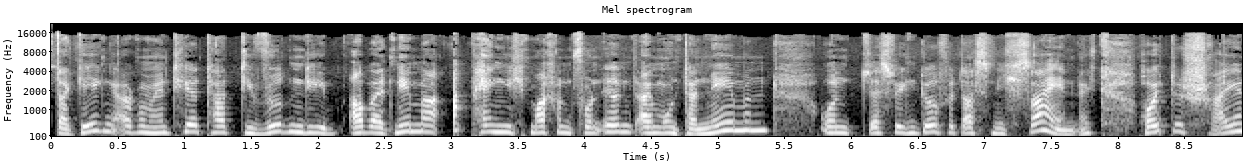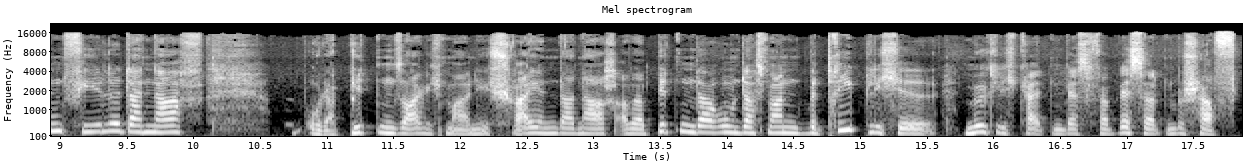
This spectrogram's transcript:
dagegen argumentiert hat, die würden die Arbeitnehmer abhängig machen von irgendeinem Unternehmen und deswegen dürfe das nicht sein. Nicht? Heute schreien viele danach, oder bitten, sage ich mal, nicht schreien danach, aber bitten darum, dass man betriebliche Möglichkeiten des Verbesserten beschafft.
